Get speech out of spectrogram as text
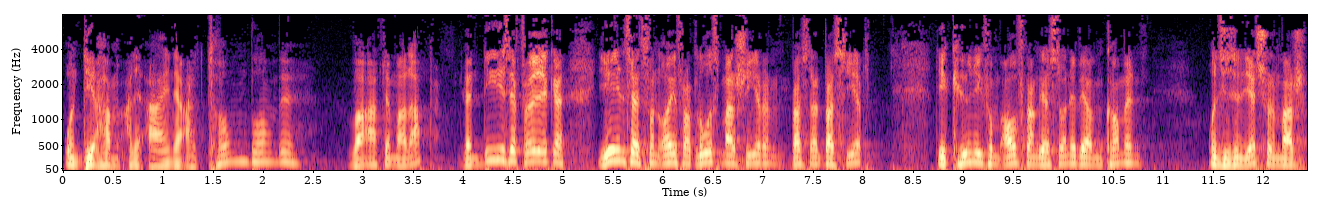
Und die haben alle eine Atombombe. Warte mal ab. Wenn diese Völker jenseits von Euphrat losmarschieren, was dann passiert? Die Könige vom Aufgang der Sonne werden kommen und sie sind jetzt schon marsch,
